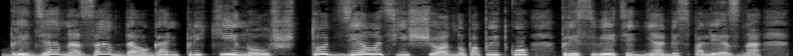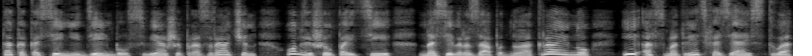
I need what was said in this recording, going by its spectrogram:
Бредя назад, Даогань прикинул, что делать еще одну попытку при свете дня бесполезно. Так как осенний день был свеж и прозрачен, он решил пойти на северо-западную окраину и осмотреть хозяйство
